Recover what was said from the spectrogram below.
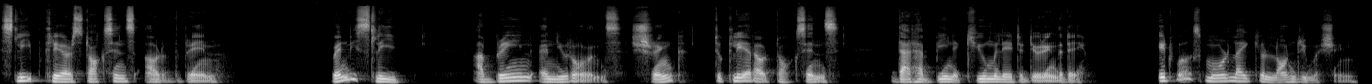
sleep clears toxins out of the brain. When we sleep, our brain and neurons shrink to clear out toxins that have been accumulated during the day. It works more like your laundry machine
